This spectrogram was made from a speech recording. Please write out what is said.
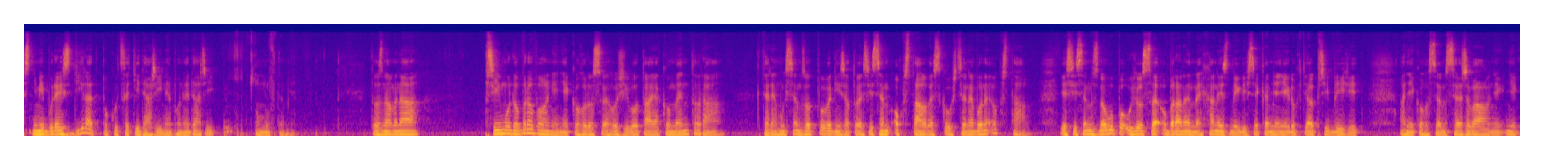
s nimi budeš sdílet, pokud se ti daří nebo nedaří. Omluvte mě. To znamená, přijmu dobrovolně někoho do svého života jako mentora, kterému jsem zodpovědný za to, jestli jsem obstál ve zkoušce nebo neobstál. Jestli jsem znovu použil své obrané mechanismy, když se ke mně někdo chtěl přiblížit a někoho jsem seřval, ně, ně,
